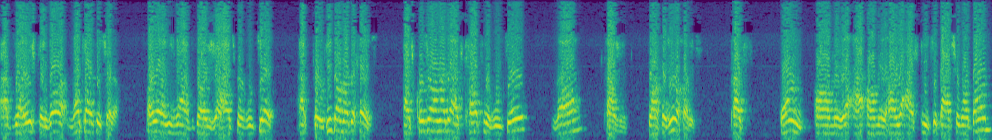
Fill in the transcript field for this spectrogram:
افزایش پیدا نکرده؟ چرا؟ آیا این افزایش حجم بودجه از تولید آمده خیر از کجا آمده؟ از کسر بودجه و تغییر داخلی و خارجی. پس اون عامل های اصلی که برشمردن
